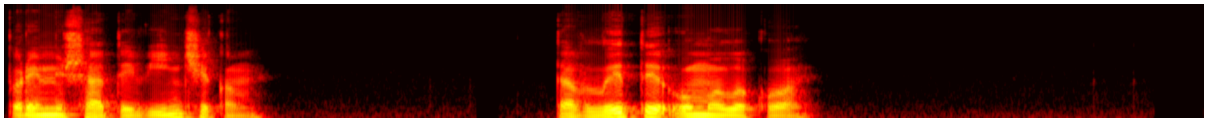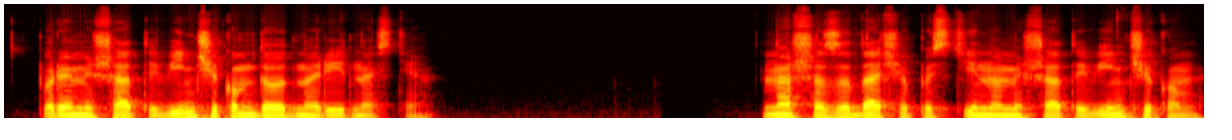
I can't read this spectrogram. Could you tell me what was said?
перемішати вінчиком та влити у молоко. Перемішати вінчиком до однорідності. Наша задача постійно мішати вінчиком,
